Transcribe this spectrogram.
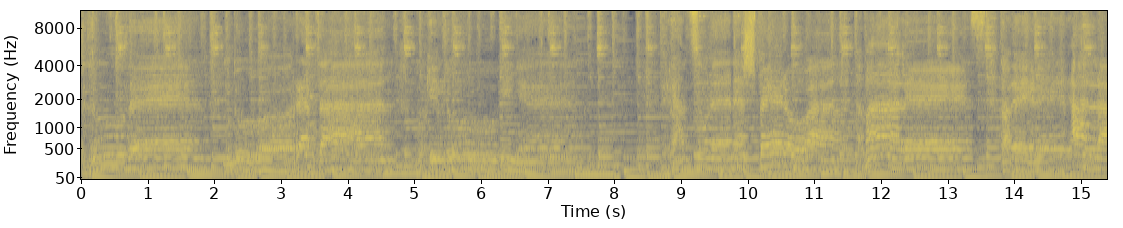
Mundu horretan Murgildu ginen. Erantzunen esperoan Tamalez Ta bere ala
